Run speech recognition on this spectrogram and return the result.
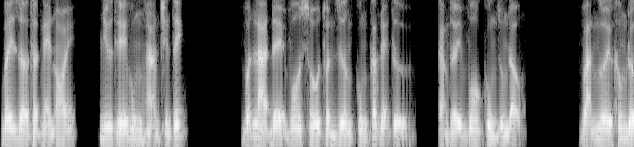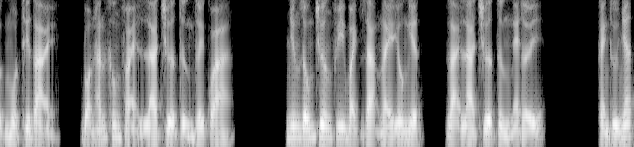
Bây giờ thật nghe nói như thế hung hãn chiến tích. Vẫn là để vô số thuần dương cung các đệ tử cảm thấy vô cùng rung động. Vạn người không được một thiên tài, bọn hắn không phải là chưa từng thấy qua. Nhưng giống trương phi bạch dạng này yêu nghiệt, lại là chưa từng nghe thấy. Canh thứ nhất.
